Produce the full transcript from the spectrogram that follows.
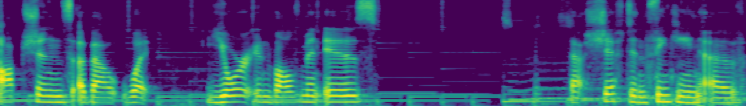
options about what your involvement is. That shift in thinking of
